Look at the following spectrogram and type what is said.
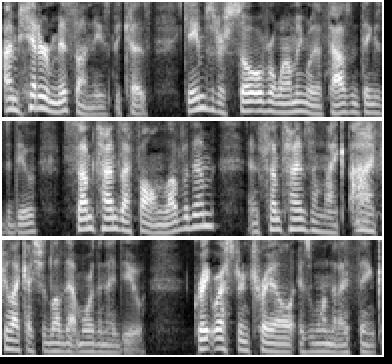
I'm hit or miss on these because games that are so overwhelming with a thousand things to do, sometimes I fall in love with them, and sometimes I'm like, oh, I feel like I should love that more than I do. Great Western Trail is one that I think,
